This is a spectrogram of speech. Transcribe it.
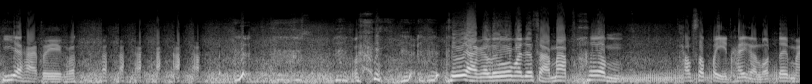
เฮียหาตัวเองวะ คืออยากจะรู้ว่ามันจะสามารถเพิ่มท็อปสปีดให้กับรถได้ไหม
